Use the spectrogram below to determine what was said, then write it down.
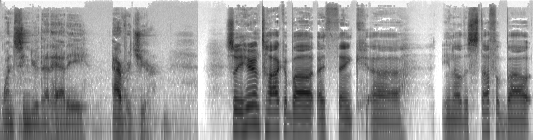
one senior that had a average year. So you hear him talk about, I think, uh, you know, the stuff about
